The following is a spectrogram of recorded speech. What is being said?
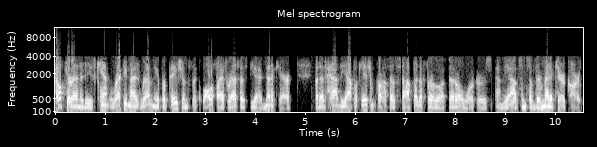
healthcare entities can't recognize revenue for patients that qualify for SSDI Medicare but have had the application process stopped by the furlough of federal workers and the absence of their Medicare cards.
